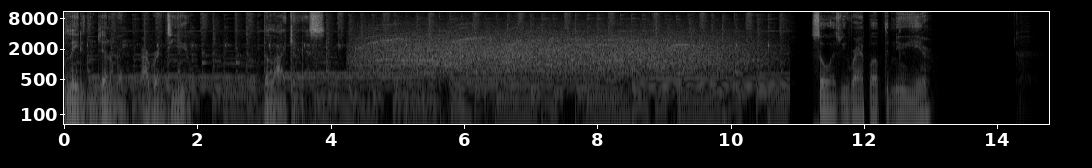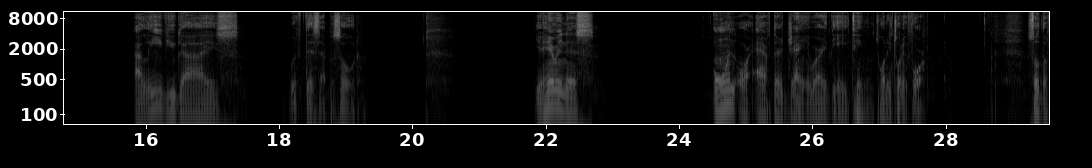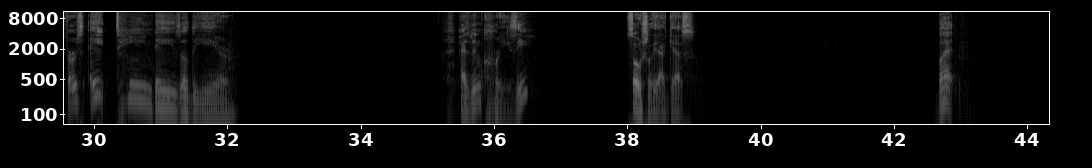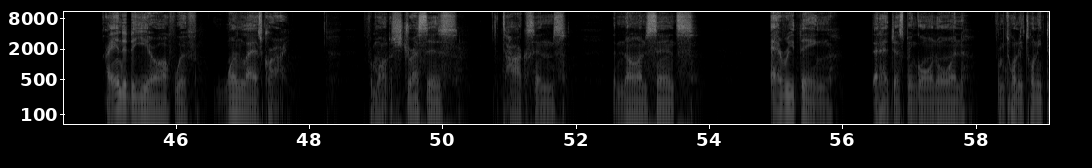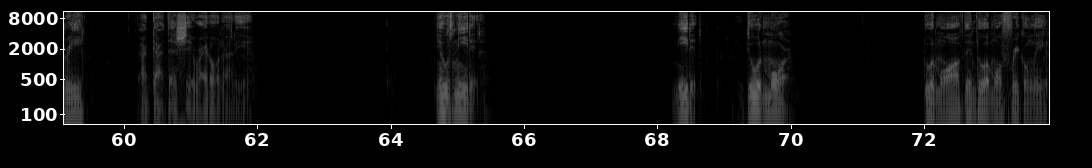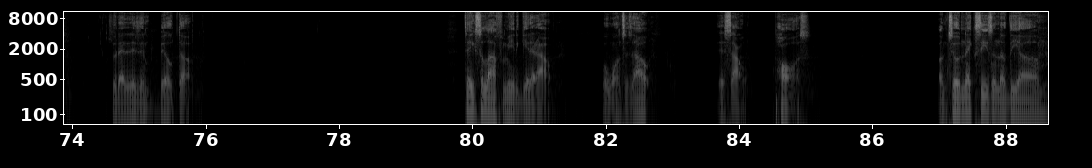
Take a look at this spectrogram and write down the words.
Ladies and gentlemen, I bring to you the Liecast. So, as we wrap up the new year, I leave you guys with this episode. You're hearing this on or after January the 18th of 2024. So the first 18 days of the year has been crazy. Socially, I guess. But I ended the year off with one last cry from all the stresses, the toxins, the nonsense, everything that had just been going on from 2023. I got that shit right on out of here. It was needed. Needed. Do it more. Do it more often, do it more frequently so that it isn't built up. Takes a lot for me to get it out. But once it's out, it's out. Pause. Until next season of the um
